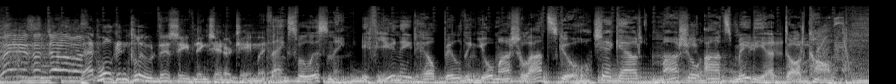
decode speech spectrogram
Ladies and gentlemen. That will conclude this evening's entertainment. Thanks for listening. If you need help building your martial arts school, check out martialartsmedia.com.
